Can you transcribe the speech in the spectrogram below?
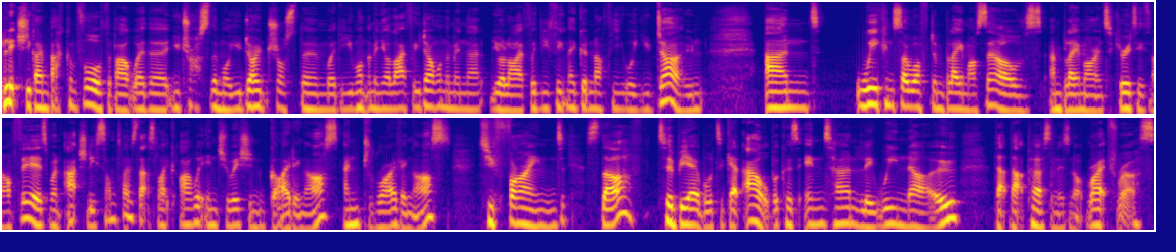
literally going back and forth about whether you trust them or you don't trust them, whether you want them in your life or you don't want them in your life, whether you think they're good enough for you or you don't. And we can so often blame ourselves and blame our insecurities and our fears when actually sometimes that's like our intuition guiding us and driving us to find stuff to be able to get out because internally we know that that person is not right for us.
